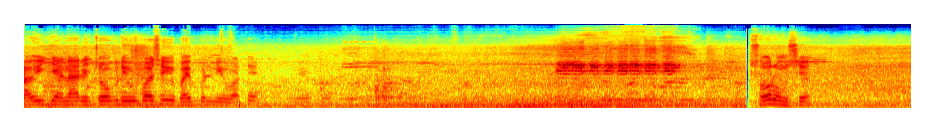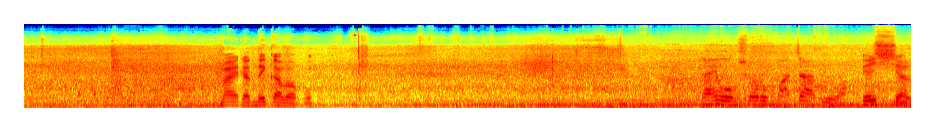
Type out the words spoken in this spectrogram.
આવી ગયા નારી ચોકડી ઊભા છે ભાઈબંધની વાટે. શોરૂમ છે. બહાર દેકા બાપુ. શોરૂમ શોરૂમમાં ચા પીવા. સ્પેશિયલ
